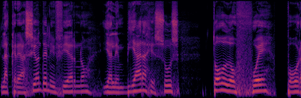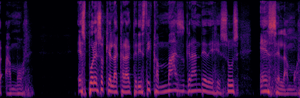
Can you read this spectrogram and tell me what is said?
la creación del infierno y al enviar a Jesús, todo fue por amor. Es por eso que la característica más grande de Jesús es el amor.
